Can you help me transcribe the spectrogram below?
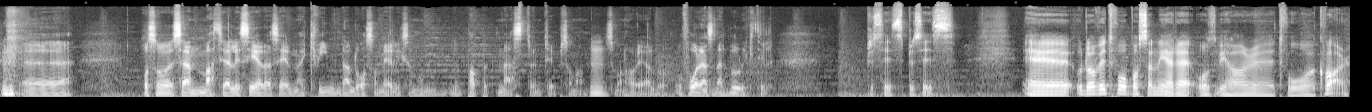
eh, och så sen materialiserar sig den här kvinnan då som är liksom hon, puppet mastern typ som man, Mm. som man har i Alvor. Och får en sån här burk till. Precis, precis. Eh, och då har vi två bossar nere och vi har eh, två kvar.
